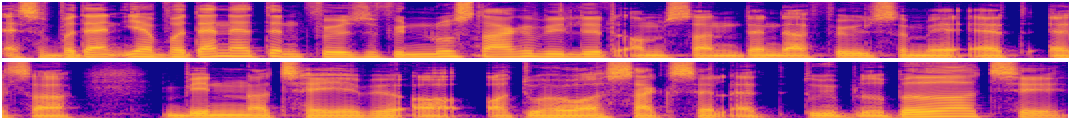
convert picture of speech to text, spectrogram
altså, hvordan, ja, hvordan er den følelse? For nu snakker vi lidt om sådan den der følelse med at altså, vinde og tabe, og, og du har jo også sagt selv, at du er blevet bedre til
